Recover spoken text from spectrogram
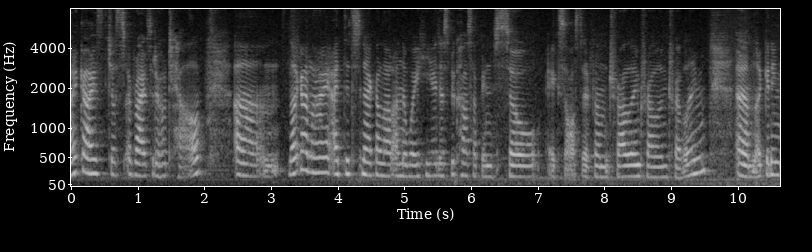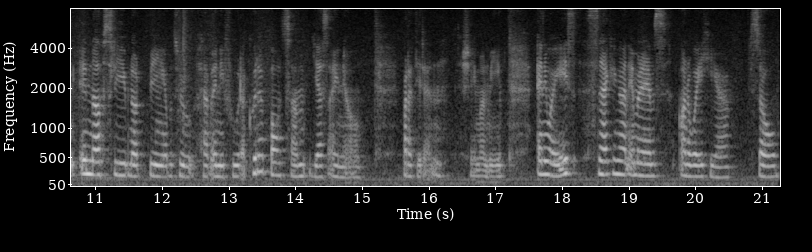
Alright guys, just arrived to the hotel. Um, not gonna lie, I did snack a lot on the way here just because I've been so exhausted from traveling, traveling, traveling. Um, not getting enough sleep, not being able to have any food. I could have bought some, yes I know, but I didn't. Shame on me. Anyways, snacking on M&M's on the way here. So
